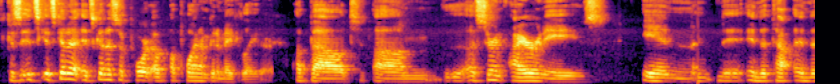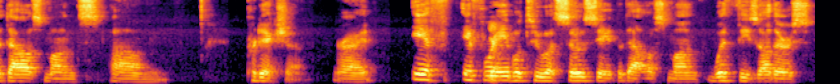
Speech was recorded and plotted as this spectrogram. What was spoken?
because it's, it's gonna it's gonna support a, a point I'm gonna make later about um, a certain ironies in in the in the Taoist monks um, prediction, right? If if we're Yeah. able to associate the Taoist monk with these other s-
